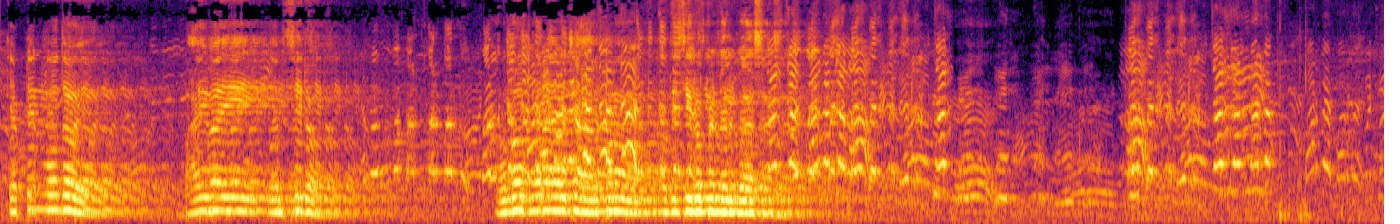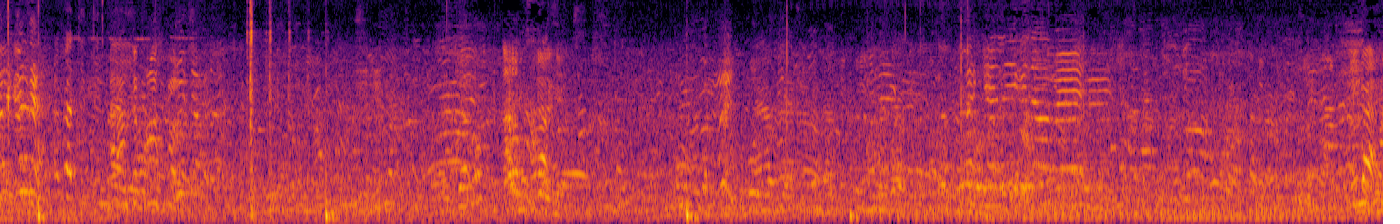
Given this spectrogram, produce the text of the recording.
କ୍ୟାପ୍ଟେନ୍ ମହୋଦୟ ଭାଇ ଭାଇ ଏଫ୍ସିର ଅନୁରୋଧ କରାଯାଉଛି ଆପଣ ଅତି ଶୀଘ୍ର ପ୍ୟାଣ୍ଡେଲକୁ ଆସନ୍ତୁ Thank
